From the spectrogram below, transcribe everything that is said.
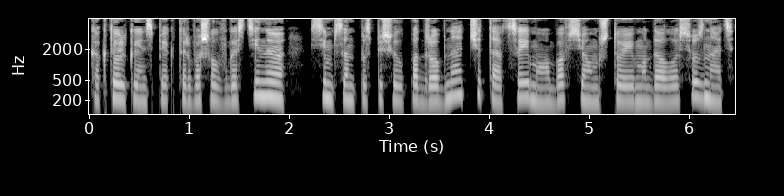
Как только инспектор вошел в гостиную, Симпсон поспешил подробно отчитаться ему обо всем, что им удалось узнать.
